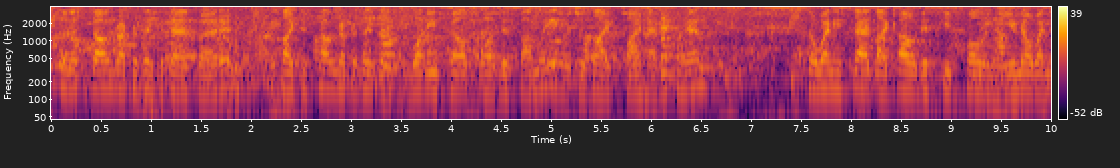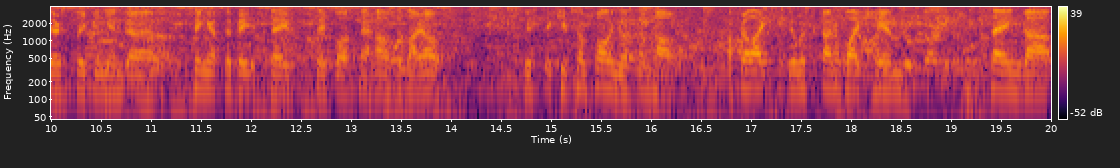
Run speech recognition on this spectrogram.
so the stone represented that burden. It's like the stone represented what he felt was his family which is like quite heavy for him so when he said like, "Oh, this keeps following me," you know, when they're sleeping in the thing after they they they've lost their house, it's like, "Oh, this it keeps on following me somehow." I feel like it was kind of like him saying that.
